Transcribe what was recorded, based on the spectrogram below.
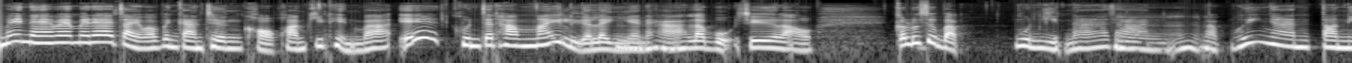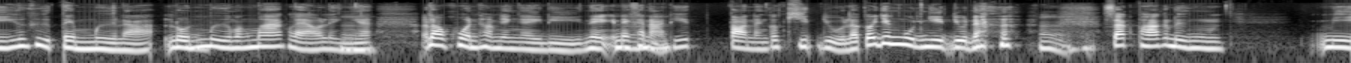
ไม่แน่ไม่ไม่แน่ใจว่าเป็นการเชิงขอความคิดเห็นว่า เอ๊ะ คุณจะทำไหมหรืออะไรอย่างเงี้ยนะคะ ระบุชื่อเรา ก็รู้สึกแบบหงุดหงิดนะอาจารย์อืมแบบเฮ้ยงานตอนนี้ก็คือเต็มมือละล้นมือมาก ๆแล้วอะไรเงี้ย เราควรทำยังไงดี ในในขณะที่ ตอนนั้นก็คิดอยู่แล้วก็ยังหงุดหงิดอยู่นะอืมสักพักหนึ่งมี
